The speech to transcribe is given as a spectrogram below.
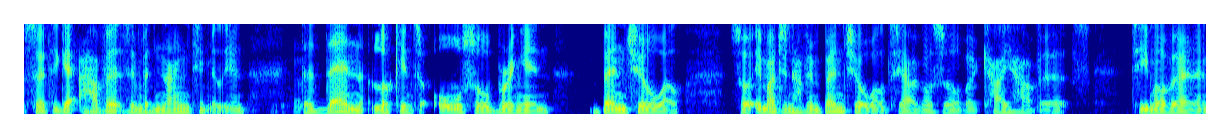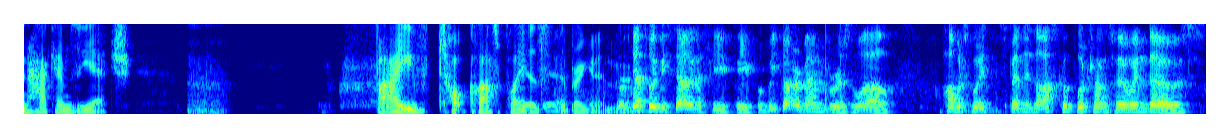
So if they get Havertz in for ninety million, they're then looking to also bring in Ben Chilwell. So imagine having Ben Chilwell, Thiago Silva, Kai Havertz, Timo Werner, and Hakim Ziyech. Five top class players Yeah. they're bringing in. They'll definitely be selling a few people, but you've got to remember as well how much money did they spend in the last couple of transfer windows?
